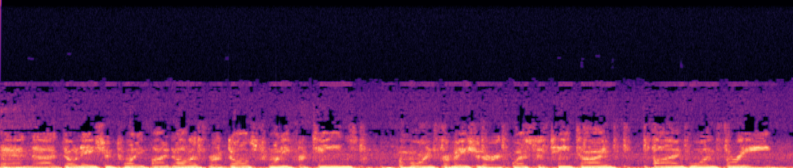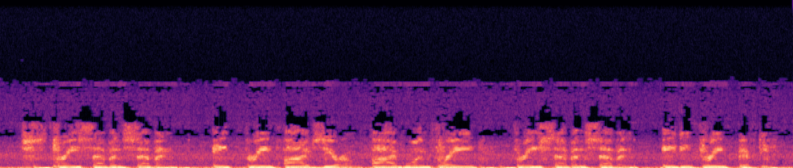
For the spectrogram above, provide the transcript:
And uh, donation $25 for adults, 20 for teens. For more information or request a tee time, 513 377 8350. 513 377 8350.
